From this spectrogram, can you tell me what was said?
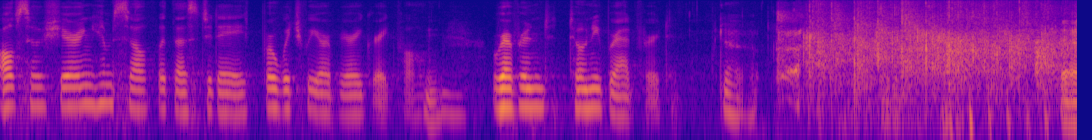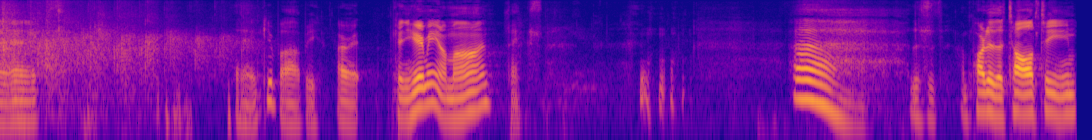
also sharing himself with us today, for which we are very grateful. Mm-hmm. Reverend Tony Bradford. Good. Thanks. Thank you, Bobby. All right. Can you hear me? I'm on. Thanks. ah, this is I'm part of the tall team.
